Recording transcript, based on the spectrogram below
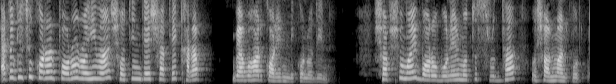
এত কিছু করার পরও রহিমা সতীনদের সাথে খারাপ ব্যবহার করেননি কোনো দিন সবসময় বড় বোনের মতো শ্রদ্ধা ও সম্মান করত।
